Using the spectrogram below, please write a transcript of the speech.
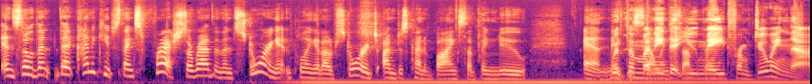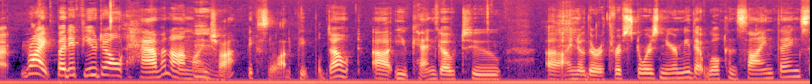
and so then that kind of keeps things fresh. So rather than storing it and pulling it out of storage, I'm just kind of buying something new and with the money that you made from doing that. Right, but if you don't have an online Hmm. shop, because a lot of people don't, uh, you can go to. Uh, I know there are thrift stores near me that will consign things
